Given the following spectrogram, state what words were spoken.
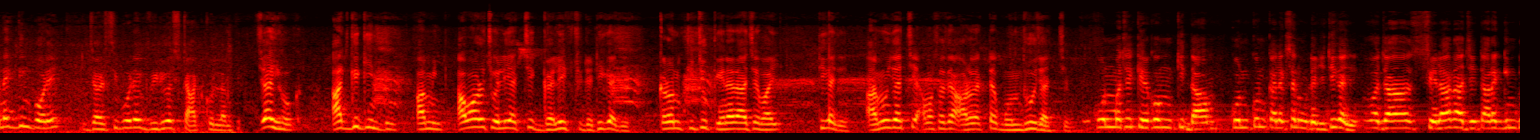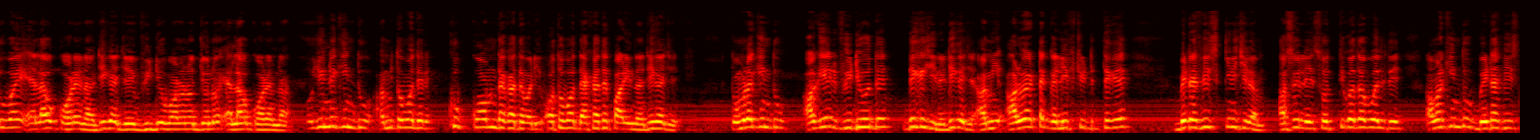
অনেক দিন পরে জার্সি পরে ভিডিও স্টার্ট করলাম। যাই হোক, আজকে কিন্তু আমি আবারও চলে যাচ্ছি গালি স্ট্রিটে ঠিক আছে? কারণ কিছু কেনার আছে ভাই, ঠিক আছে? আমিও যাচ্ছি, আমার সাথে আরও একটা বন্ধুও যাচ্ছে। কোন মাছে কীরকম কি দাম, কোন কোন কালেকশন উঠেছে, ঠিক আছে? বা যারা সেলার আছে, তারা কিন্তু ভাই অ্যালাউ করে না, ঠিক আছে? ভিডিও বানানোর জন্য অ্যালাউ করে না। ওই জন্য কিন্তু আমি তোমাদের খুব কম দেখাতে পারি, অথবা দেখাতে পারি না, ঠিক আছে? তোমরা কিন্তু আগের ভিডিওতে দেখেছিলে, ঠিক আছে? আমি আরও একটা গালি স্ট্রিট থেকে বেটা ফিশ কিনেছিলাম। আসলে সত্যি কথা বলতে আমার কিন্তু বেটা ফিশ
